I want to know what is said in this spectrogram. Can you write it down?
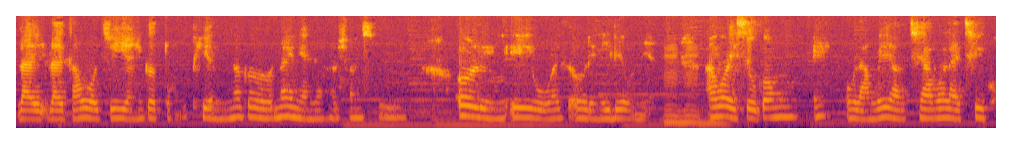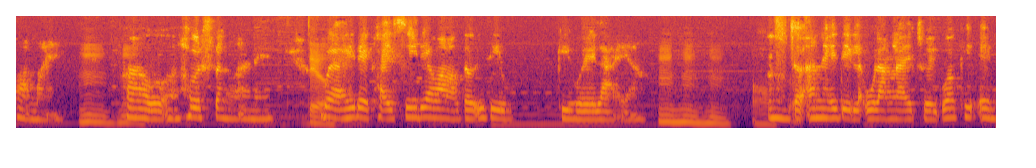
来来找我去演一个短片。那个那一年的好像是二零一五还是二零一六年？嗯嗯。啊，我也是讲，诶、欸，有人要邀请我来去看卖，嗯，看有好胜啊呢。对。为了迄个开始了后，都一定有机会来呀、啊。嗯嗯嗯。哦、嗯，就安尼的，有人来找我去演。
